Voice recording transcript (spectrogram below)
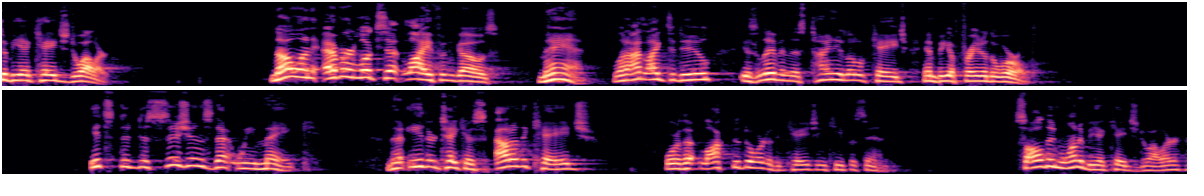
to be a cage dweller. No one ever looks at life and goes, man, what I'd like to do is live in this tiny little cage and be afraid of the world. It's the decisions that we make that either take us out of the cage or that lock the door to the cage and keep us in. Saul didn't want to be a cage dweller,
